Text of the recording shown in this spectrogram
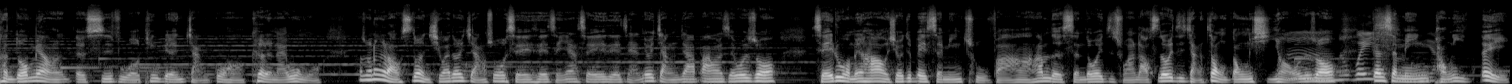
很多庙的师傅，我听别人讲过哦，客人来问我，他说那个老师都很奇怪，都会讲说谁谁谁怎样，谁谁谁怎样，就会讲人家八卦谁，或者说谁如果没有好好修就被神明处罚啊，他们的神都会一直处罚，老师都一直讲这种东西哦，或者说跟神明同意对。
